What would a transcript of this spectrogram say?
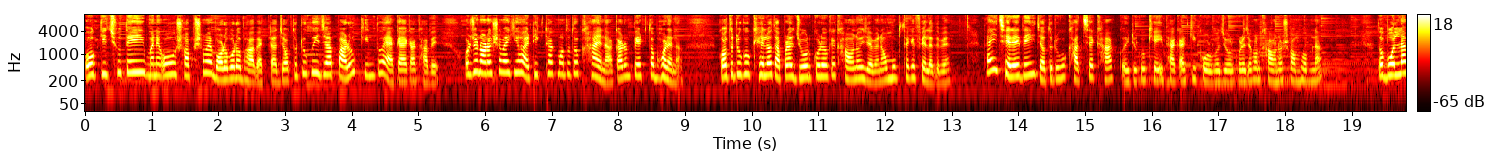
ও কিছুতেই মানে ও সবসময় বড় বড় ভাব একটা। যতটুকুই যা পারুক কিন্তু একা একা খাবে। ওর জন্য অনেক সময় কি হয়, ঠিকঠাক মতো তো খায় না, কারণ পেট তো ভরে না। কতটুকু খেলো তারপরে জোর করে ওকে খাওয়ানোই যাবে না, ও মুখ থেকে ফেলে দেবে। তাই ছেড়ে দেই, যতটুকু খাচ্ছে খাক, ওইটুকু খেয়েই থাক, আর কি করব জোর করে যখন খাওয়ানো সম্ভব না। তো বললাম,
